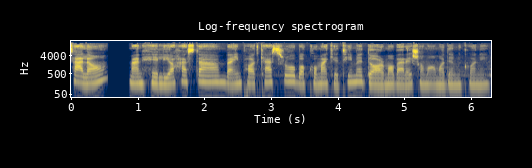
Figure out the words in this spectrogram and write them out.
سلام من هلیا هستم و این پادکست رو با کمک تیم دارما برای شما آماده می‌کنیم.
